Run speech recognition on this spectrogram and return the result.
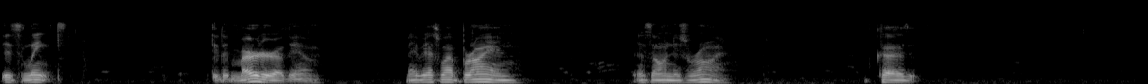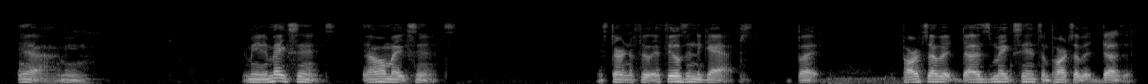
it's linked to the murder of them, maybe that's why Brian is on this run, because yeah, I mean, I mean, it makes sense. It all makes sense. It's starting to feel it fills in the gaps, but parts of it does make sense and parts of it doesn't.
